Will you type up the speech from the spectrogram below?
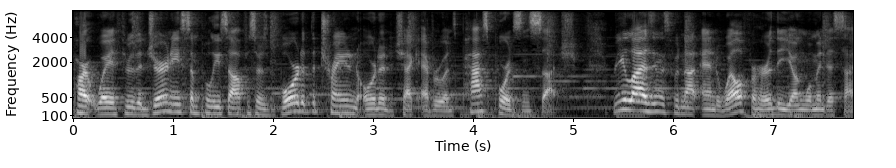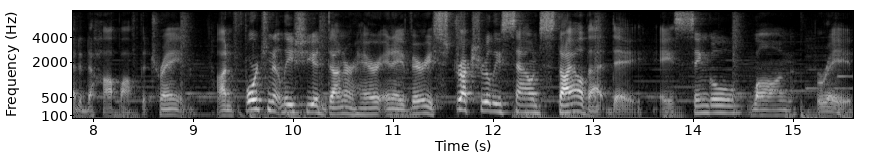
Partway through the journey, some police officers boarded the train in order to check everyone's passports and such. Realizing this would not end well for her, the young woman decided to hop off the train. Unfortunately, she had done her hair in a very structurally sound style that day, a single long braid.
